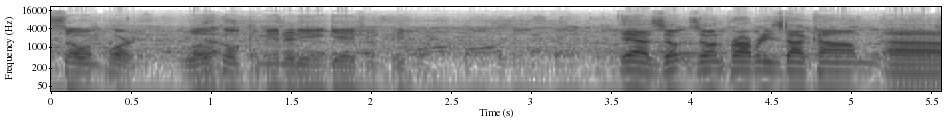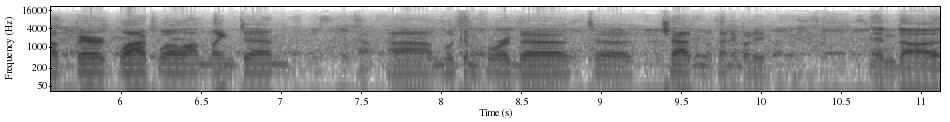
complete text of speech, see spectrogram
So important. Local Yes. community engagement, people. Yeah, zo- zonedproperties.com, uh, Berekk Blackwell on LinkedIn. Um, looking forward to, to chatting with anybody. and uh,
